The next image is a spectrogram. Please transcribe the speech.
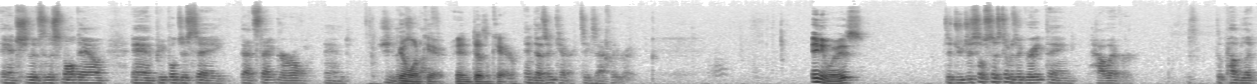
and she lives in a small town, and people just say that's that girl, and she No one cares and doesn't care. and doesn't care. It's exactly right. Anyways, The judicial system is a great thing. However, the public,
